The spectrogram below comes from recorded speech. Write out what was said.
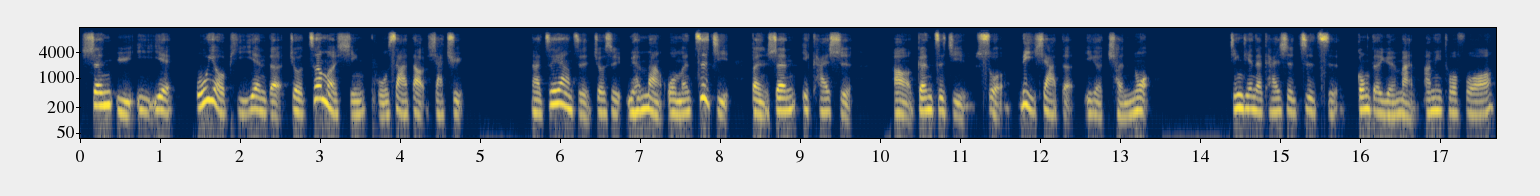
身语意业无有疲厌的，就这么行菩萨道下去。那这样子就是圆满我们自己本身一开始啊，跟自己所立下的一个承诺。今天的开示至此。功德圆满，阿弥陀佛。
